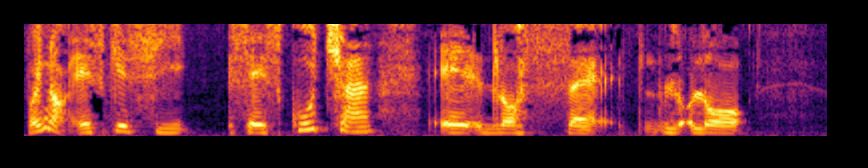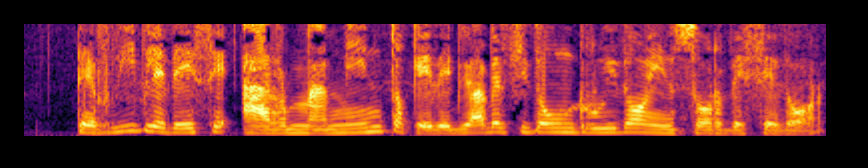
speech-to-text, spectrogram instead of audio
Bueno, es que si se escucha eh, eh, lo, terrible de ese armamento que debió haber sido un ruido ensordecedor,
